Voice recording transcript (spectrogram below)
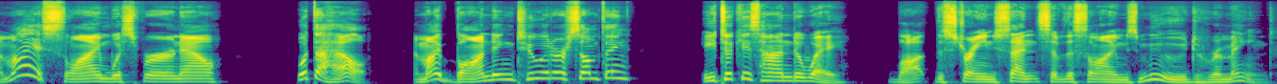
Am I a slime whisperer now? What the hell? Am I bonding to it or something? He took his hand away, but the strange sense of the slime's mood remained.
